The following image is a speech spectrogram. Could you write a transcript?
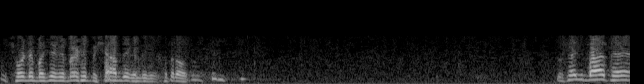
چھوٹے بچے کے بیٹھے پیشاب دیکھ لے خطرہ ہوتا ہے۔ تو سچ بات ہے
